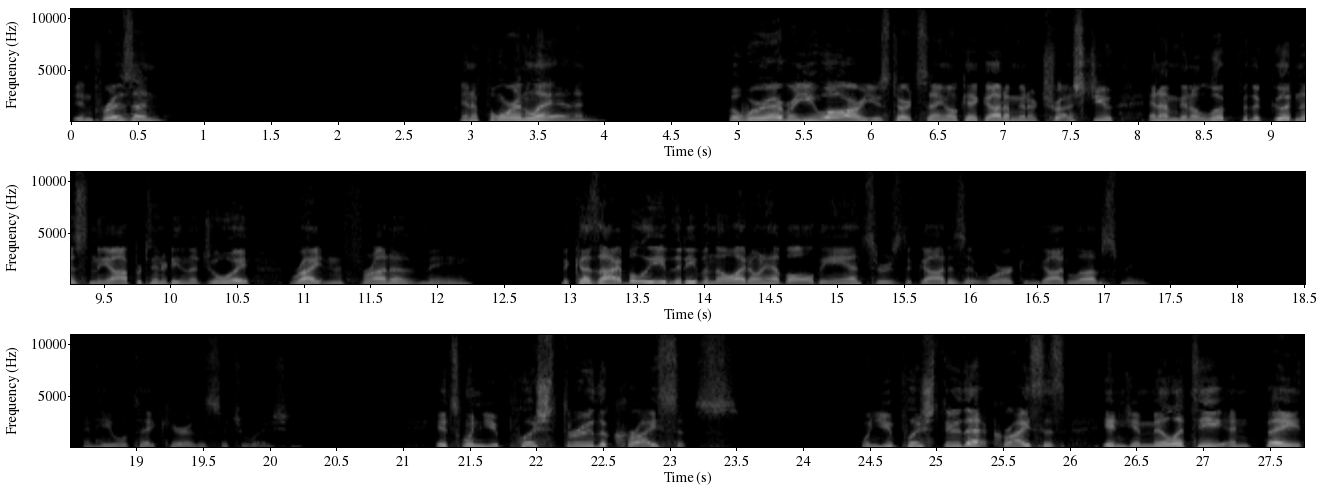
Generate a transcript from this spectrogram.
in prison. in a foreign land. But wherever you are, you start saying, okay, God, I'm going to trust you, and I'm going to look for the goodness and the opportunity and the joy right in front of me. Because I believe that even though I don't have all the answers, that God is at work and God loves me, and He will take care of the situation. It's when you push through the crisis, when you push through that crisis in humility and faith,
